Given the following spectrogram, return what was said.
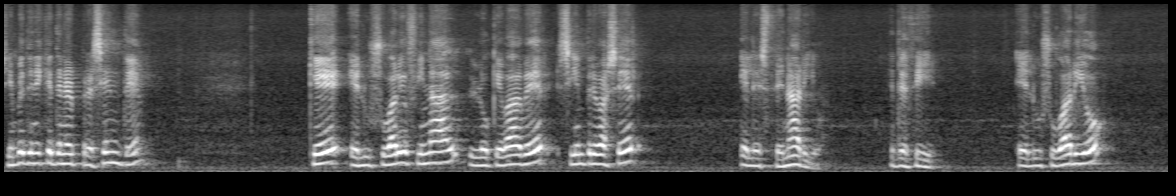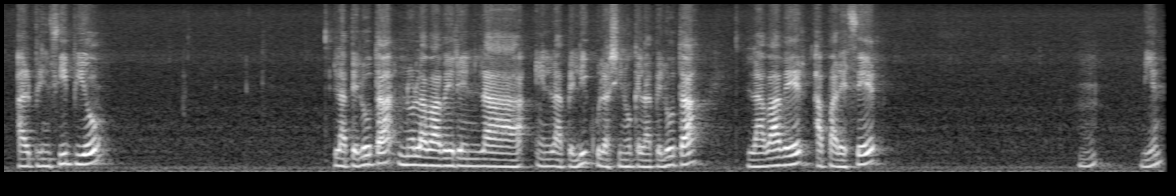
Siempre tenéis que tener presente que el usuario final lo que va a ver siempre va a ser el escenario. Es decir, el usuario al principio la pelota no la va a ver en la, en la película, sino que la pelota la va a ver aparecer. ¿Mm? ¿Bien?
